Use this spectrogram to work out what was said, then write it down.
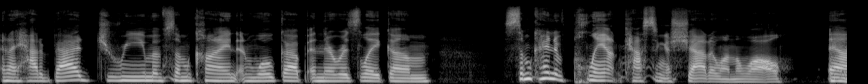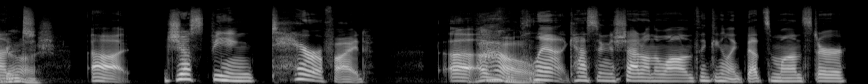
and I had a bad dream of some kind and woke up and there was like um some kind of plant casting a shadow on the wall. Oh and oh uh just being terrified uh, wow. of the plant casting a shadow on the wall and thinking like that's a monster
